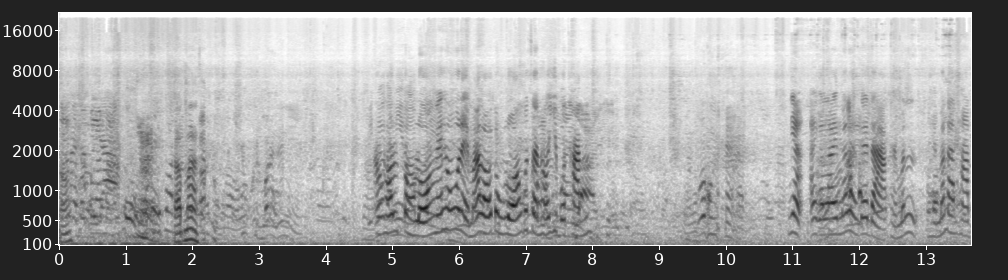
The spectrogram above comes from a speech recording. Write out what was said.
เอาครับมาเอาเขาต้องร้องไงเขาไหนมาเราต้องร้องประจันเขาหยิบบทัน เนี่ยไอ้กระไรแม่ลังได้ดากให้มันให้มันอาทัด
